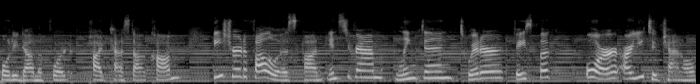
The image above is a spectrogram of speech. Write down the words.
holdingdownthefortpodcast.com, be sure to follow us on Instagram, LinkedIn, Twitter, Facebook, or our YouTube channel.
